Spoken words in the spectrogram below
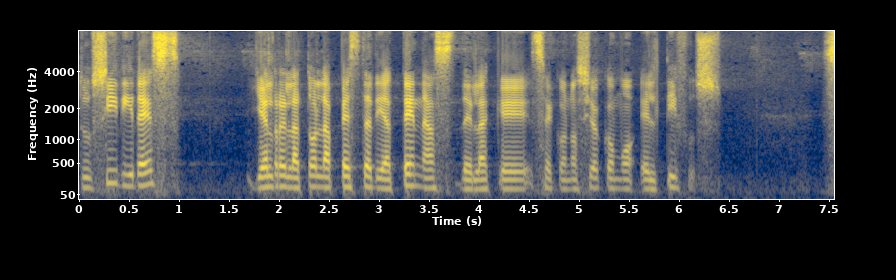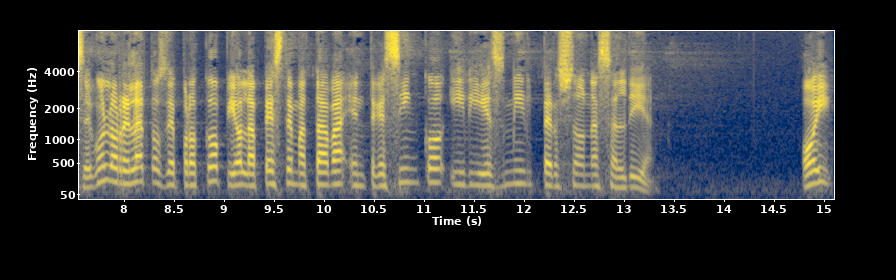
Tucídides, y él relató la peste de Atenas, de la que se conoció como el tifus. Según los relatos de Procopio, la peste mataba entre 5 y 10 mil personas al día. Hoy,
